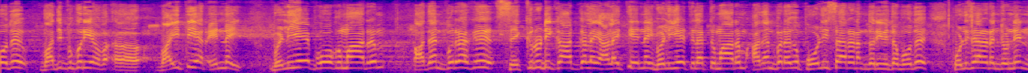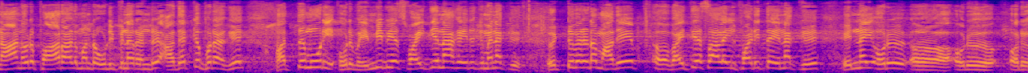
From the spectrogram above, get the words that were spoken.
போது மதிப்புக்குரிய வைத்தியர் என்னை வெளியே போகுமாறும் அதன் பிறகு செக்யூரிட்டி கார்டுகளை அழைத்து என்னை வெளியே திலத்துமாறும் அதன் பிறகு போலீசாரிடம் தெரிவித்த போது போலீசாரிடம் சொன்னேன் நான் ஒரு பாராளுமன்ற உறுப்பினர் என்று. அதற்கு பிறகு அத்துமூறி ஒரு எம்பிபிஎஸ் வைத்தியனாக இருக்கும் எனக்கு எட்டு வருடம் அதே வைத்தியசாலையில் படித்த எனக்கு என்னை ஒரு ஒரு ஒரு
